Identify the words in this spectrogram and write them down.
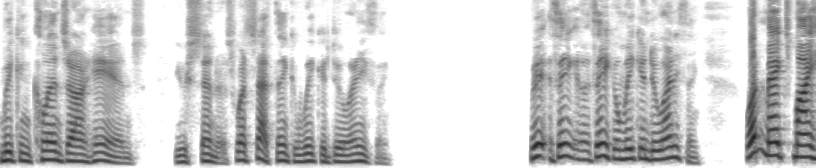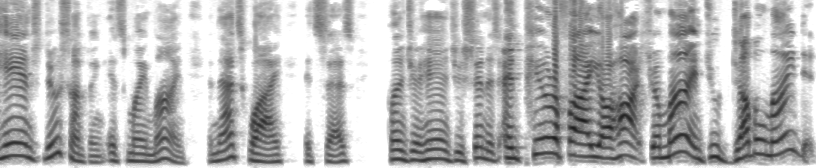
we can cleanse our hands, you sinners. What's that? Thinking we could do anything. We think, thinking we can do anything. What makes my hands do something? It's my mind. And that's why it says, cleanse your hands, you sinners, and purify your hearts, your minds, you double minded,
